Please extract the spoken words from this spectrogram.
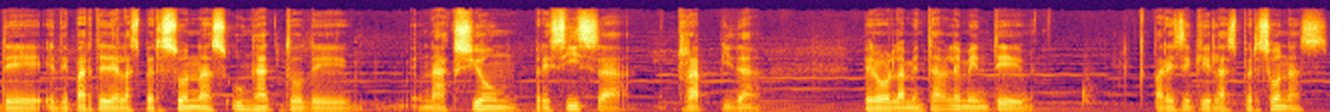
de, de parte de las personas un acto de una acción precisa, rápida, pero lamentablemente parece que las personas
